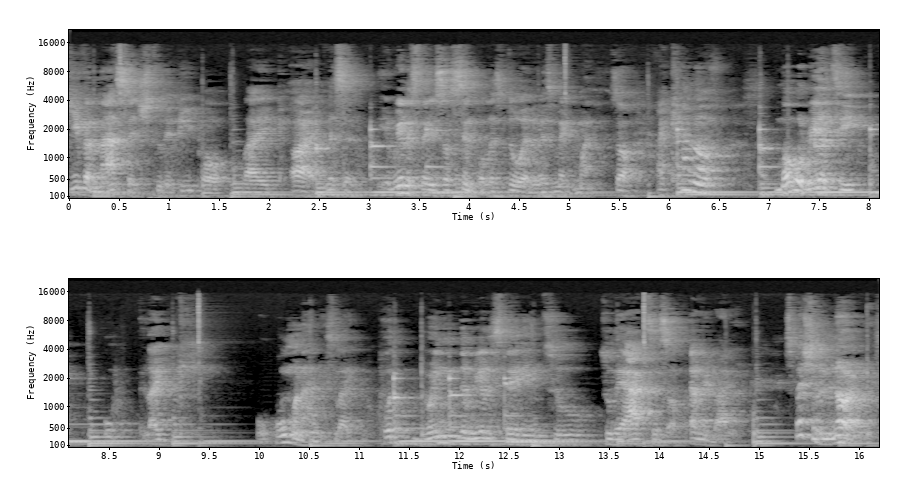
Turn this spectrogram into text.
give a message to the people like, all right, listen, real estate is so simple, let's do it, let's make money. So I kind of, Movil Realty, like, humanize, like, put, bring the real estate into to the access of everybody, especially minorities.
